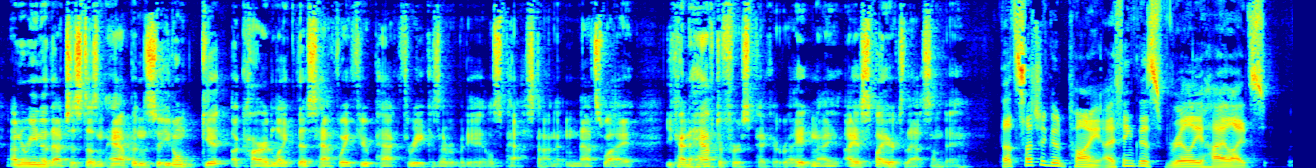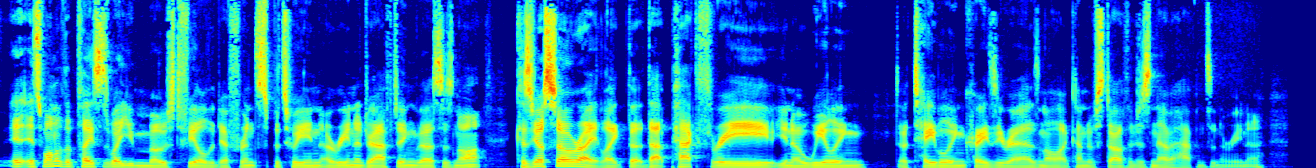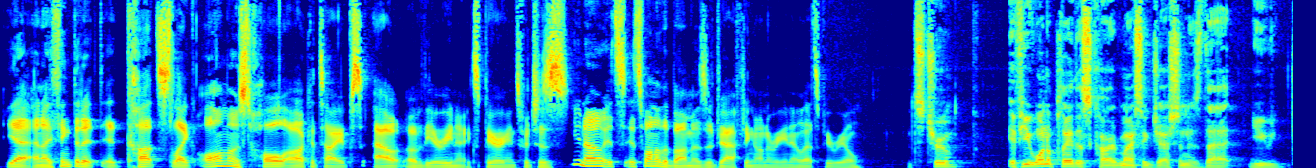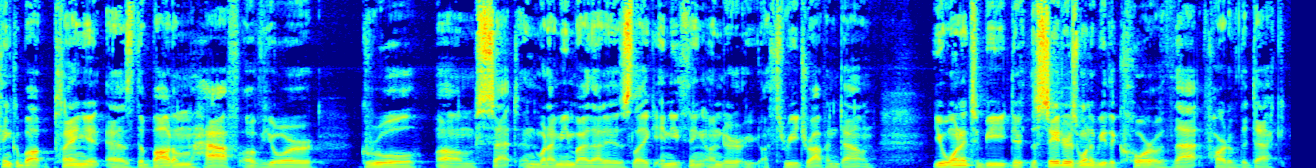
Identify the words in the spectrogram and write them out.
On arena that just doesn't happen. So you don't get a card like this halfway through pack three because everybody else passed on it. And that's why you kind of have to first pick it right? And I, I aspire to that someday that's such a good point i think this really highlights it's one of the places where you most feel the difference between arena drafting versus not. Because you're so right. Like the, that pack three, you know, wheeling, or uh, tabling crazy rares and all that kind of stuff, it just never happens in arena. Yeah, and I think that it, it cuts like almost whole archetypes out of the arena experience, which is, you know, it's it's one of the bummers of drafting on arena, let's be real. It's true. If you want to play this card, my suggestion is that you think about playing it as the bottom half of your Gruul um, set. And what I mean by that is like anything under a three drop and down. You want it to be, the, the satyrs want to be the core of that part of the deck.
